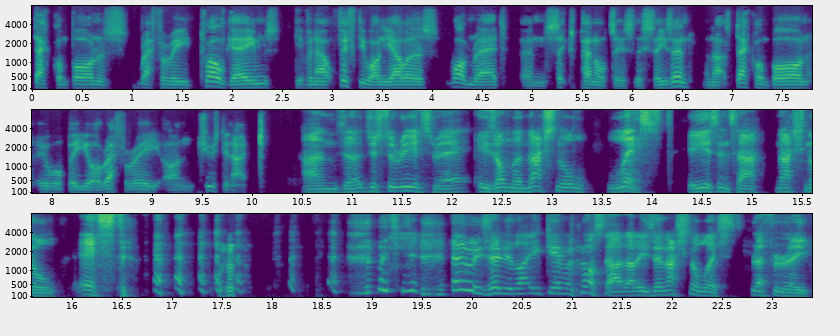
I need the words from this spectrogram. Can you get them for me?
Declan Bourne has refereed 12 games, given out 51 yellows, one red, and six penalties this season. And that's Declan Bourne, who will be your referee on Tuesday night. And uh, just to reiterate, he's on the national list. He isn't a nationalist. Which is, it sounded like he came across that, that he's a nationalist referee.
